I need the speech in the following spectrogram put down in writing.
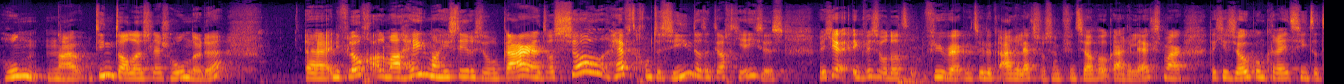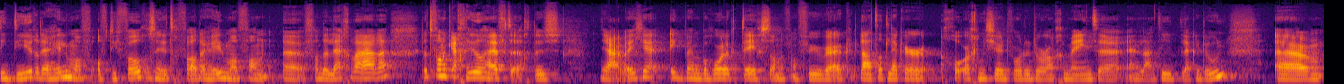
hond, nou, tientallen slash honderden. Uh, en die vlogen allemaal helemaal hysterisch door elkaar. En het was zo heftig om te zien dat ik dacht, jezus. Weet je, ik wist wel dat vuurwerk natuurlijk Arilex was. En ik vind het zelf ook Arilex. Maar dat je zo concreet ziet dat die dieren er helemaal... of die vogels in dit geval er helemaal van, uh, van de leg waren. Dat vond ik echt heel heftig. Dus ja, weet je, ik ben behoorlijk tegenstander van vuurwerk. Laat dat lekker georganiseerd worden door een gemeente. En laat die het lekker doen. Um,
